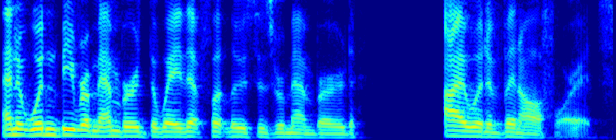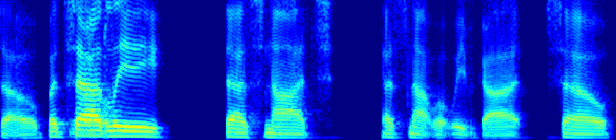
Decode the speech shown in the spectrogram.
and it wouldn't be remembered the way that Footloose is remembered. I would have been all for it. So, but sadly, that's not that's not what we've got. So,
